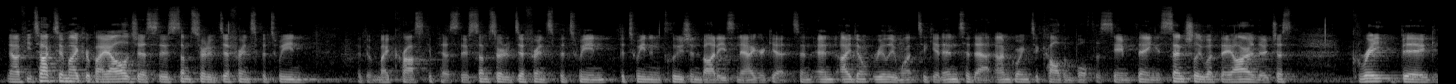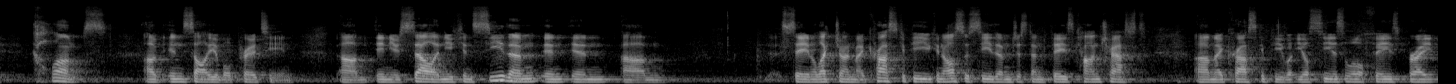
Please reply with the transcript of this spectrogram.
now, if you talk to a microbiologist, there's some sort of difference between a microscopist. There's some sort of difference between, between inclusion bodies and aggregates, and, and I don't really want to get into that. I'm going to call them both the same thing. Essentially, what they are, they're just great big clumps of insoluble protein um, in your cell, and you can see them in, in um, say, an electron microscopy. You can also see them just on phase contrast uh, microscopy. What you'll see is a little phase bright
